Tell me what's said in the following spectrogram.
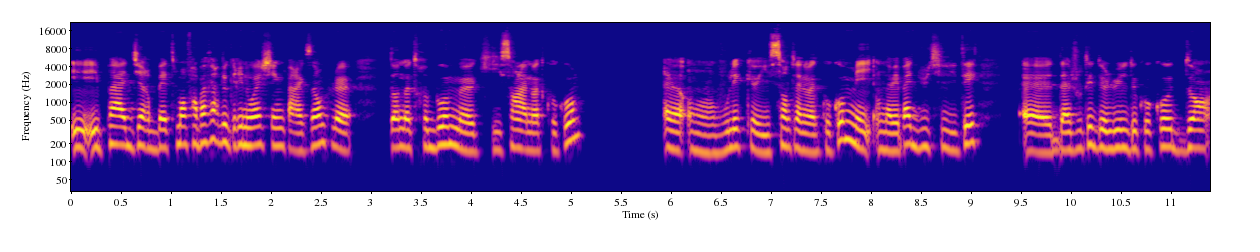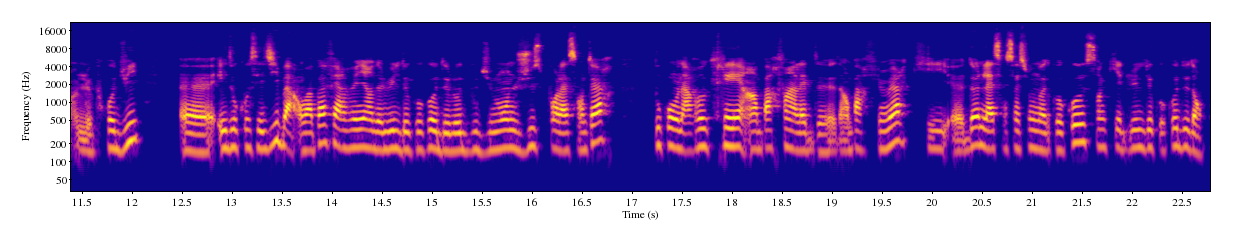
et, pas dire bêtement, enfin pas faire de greenwashing par exemple dans notre baume qui sent la noix de coco. Euh, on voulait qu'il sente la noix de coco, mais on n'avait pas d'utilité euh, d'ajouter de l'huile de coco dans le produit euh, et donc on s'est dit, bah on va pas faire venir de l'huile de coco de l'autre bout du monde juste pour la senteur. Donc on a recréé un parfum à l'aide d'un parfumeur qui euh, donne la sensation de noix de coco sans qu'il y ait de l'huile de coco dedans.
